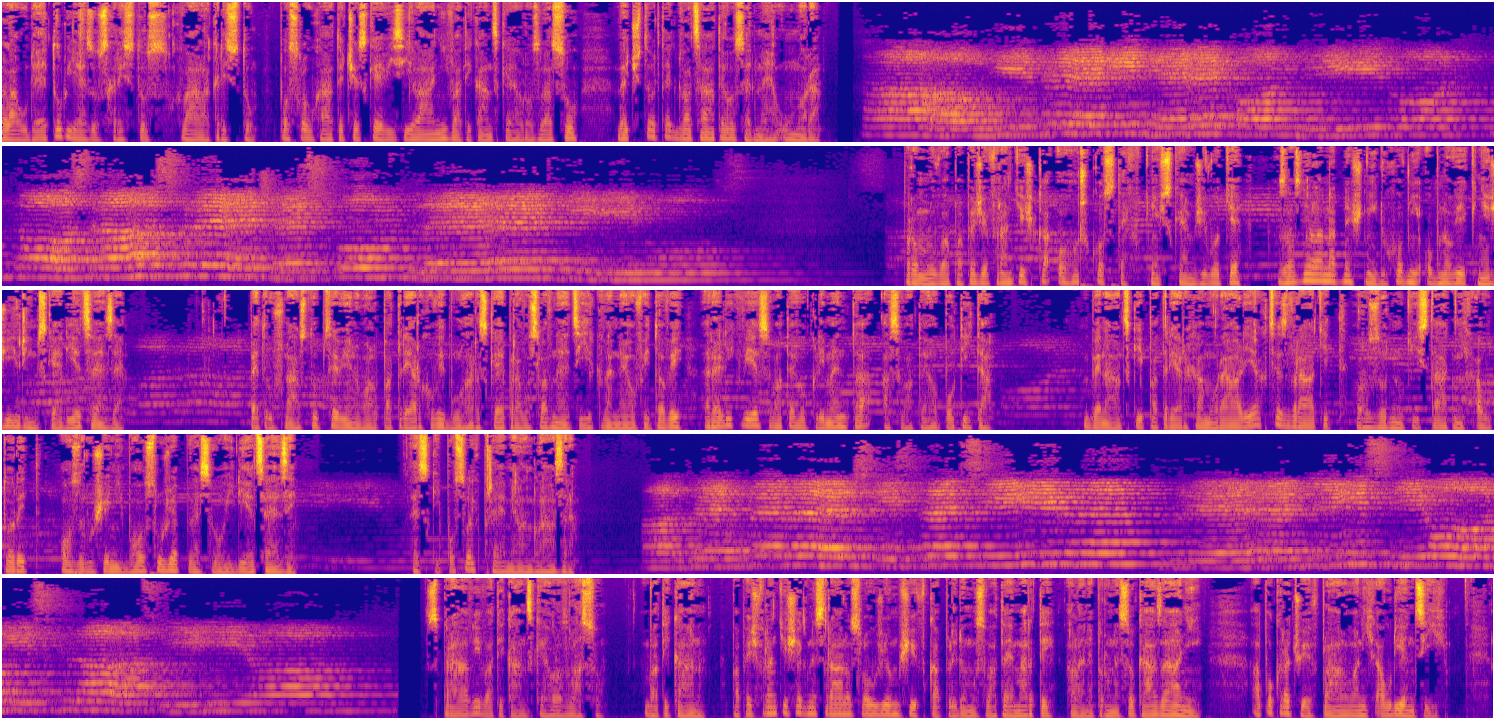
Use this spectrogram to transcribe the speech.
Laudetur Jezus Christus, chvála Kristu. Posloucháte české vysílání Vatikánského rozhlasu ve čtvrtek 27. února. Promluva papeže Františka o hořkostech v kněžském životě zazněla na dnešní duchovní obnově kněží římské diecéze. Petrův nástupce věnoval patriarchovi bulharské pravoslavné církve Neofitovi relikvie svatého Klimenta a svatého Potýta. Benátský patriarcha Morália chce zvrátit rozhodnutí státních autorit o zrušení bohoslužeb ve svojí diecézi. Hezký poslech přeje Milan Glázer. Zprávy vatikánského rozhlasu. Vatikán. Papež František dnes ráno sloužil mši v kapli domu svaté Marty, ale nepronesl kázání a pokračuje v plánovaných audiencích.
